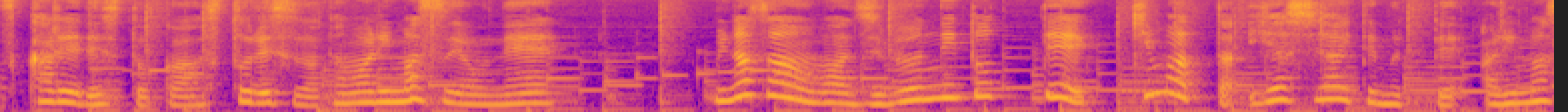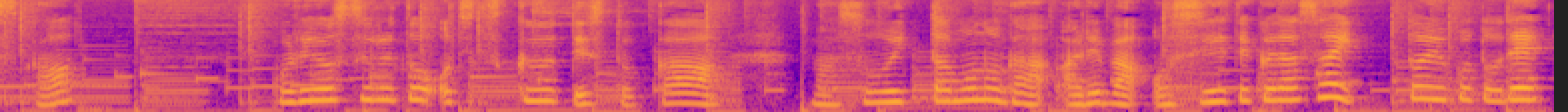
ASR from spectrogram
疲れですとかストレスが溜まりますよね。皆さんは自分にとって決まった癒しアイテムってありますか？これをすると落ち着くですとか、まあそういったものがあれば教えてくださいということで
